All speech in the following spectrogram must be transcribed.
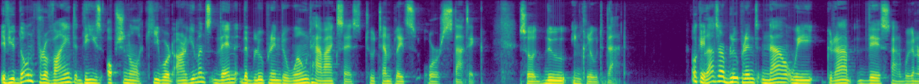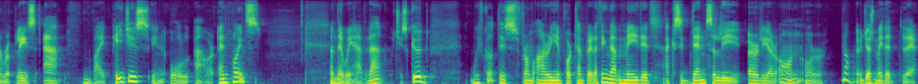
If you don't provide these optional keyword arguments, then the blueprint won't have access to templates or static. So do include that. Okay, that's our blueprint. Now we grab this and we're going to replace app by pages in all our endpoints. And there we have that, which is good. We've got this from RE import template. I think that made it accidentally earlier on, or no, it just made it there.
